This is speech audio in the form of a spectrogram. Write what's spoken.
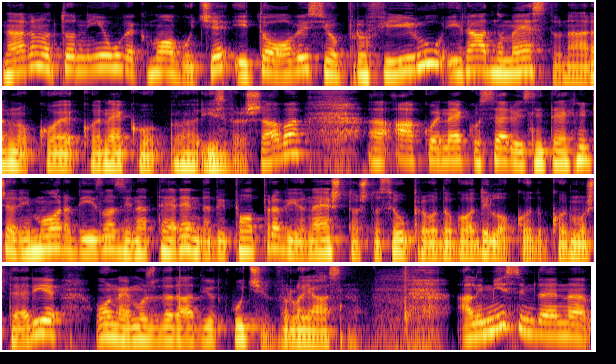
Naravno, to nije uvek moguće i to ovisi o profilu i radnom mestu, naravno, koje, koje neko uh, izvršava. A, ako je neko servisni tehničar i mora da izlazi na teren da bi popravio nešto što se upravo dogodilo kod, kod mušterije, on ne može da radi od kuće, vrlo jasno. Ali mislim da je na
